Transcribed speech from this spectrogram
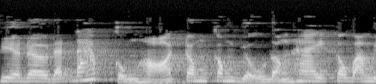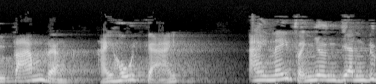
Phi-rơ đã đáp cùng họ trong công vụ đoạn 2 câu 38 rằng hãy hối cải ai nấy phải nhân danh Đức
